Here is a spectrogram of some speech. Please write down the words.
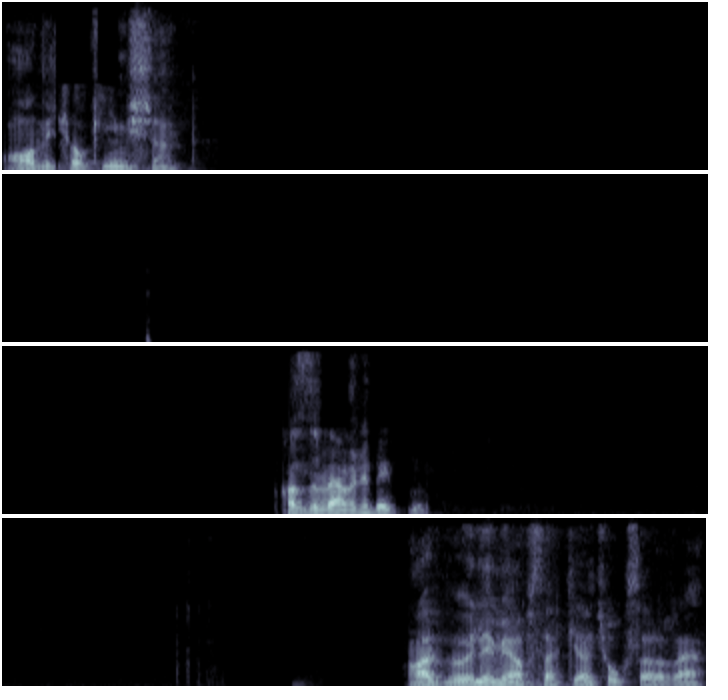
Abi çok iyiymiş lan. Hazır vermeni bekliyorum. Abi böyle mi yapsak ya? Çok sarar ha.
